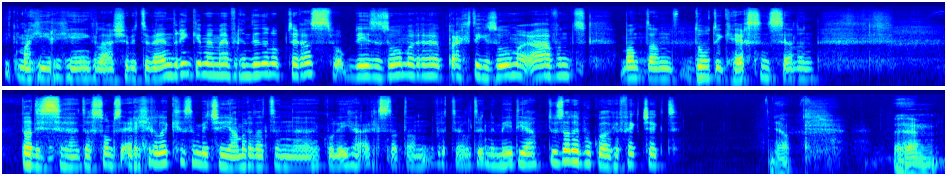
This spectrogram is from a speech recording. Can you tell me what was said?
ik mag hier geen glaasje witte wijn drinken met mijn vriendinnen op terras op deze zomer, eh, prachtige zomeravond, want dan dood ik hersencellen. Dat is, uh, dat soms ergerlijk. Het is een beetje jammer dat een collega-arts dat dan vertelt in de media. Dus dat heb ik ook wel gefactcheckt. Ja. Um,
